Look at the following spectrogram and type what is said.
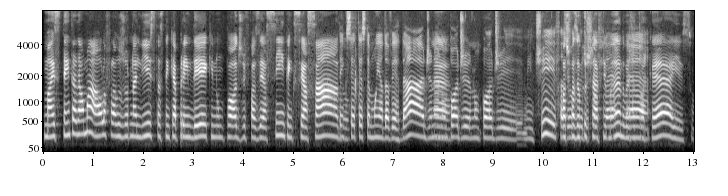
mas tenta dar uma aula, falar os jornalistas têm que aprender que não pode fazer assim, tem que ser assado. Tem que ser testemunha da verdade, né? É. Não, pode, não pode mentir, fazer pode fazer o que o, o chefe manda, o editor é. quer, isso.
